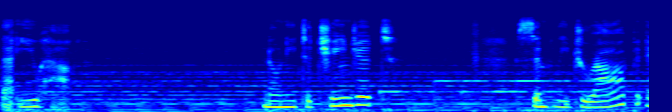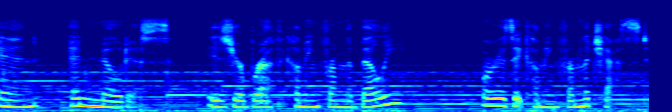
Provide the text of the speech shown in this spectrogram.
that you have. No need to change it. Simply drop in and notice is your breath coming from the belly or is it coming from the chest?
